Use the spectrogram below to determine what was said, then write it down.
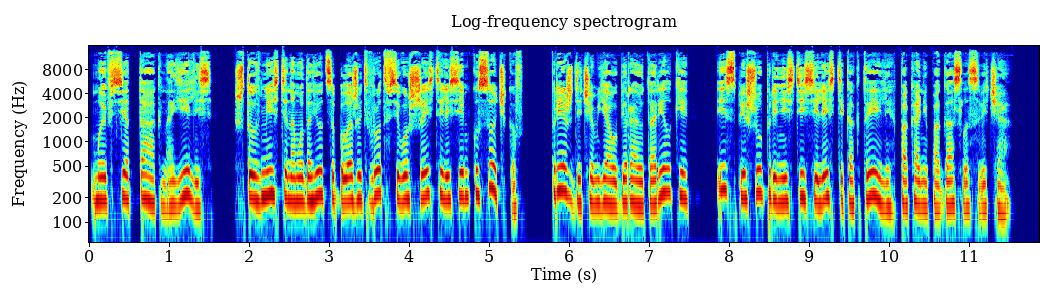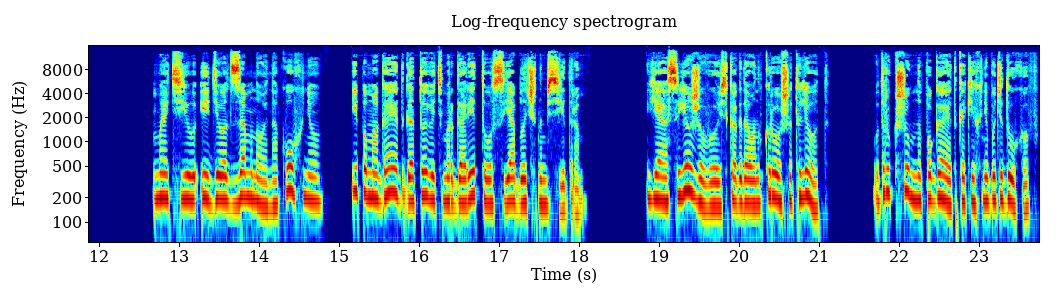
Мы все так наелись, что вместе нам удается положить в рот всего шесть или семь кусочков, прежде чем я убираю тарелки и спешу принести Селесте коктейли, пока не погасла свеча. Мэтью идет за мной на кухню и помогает готовить маргариту с яблочным сидром. Я съеживаюсь, когда он крошит лед. Вдруг шум напугает каких-нибудь духов,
